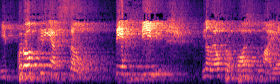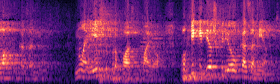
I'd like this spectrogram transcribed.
E procriação, ter filhos, não é o propósito maior do casamento. Não é este o propósito maior. Por que, que Deus criou o casamento?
